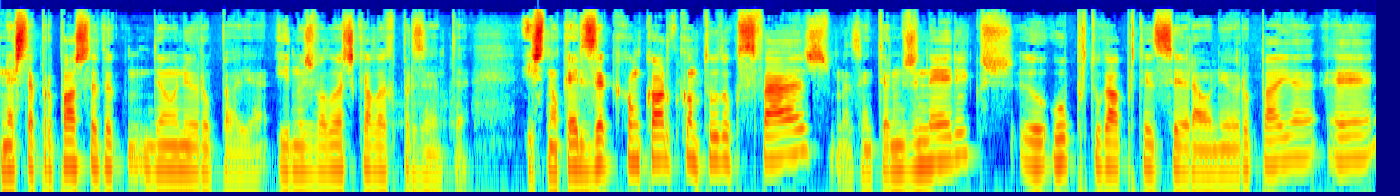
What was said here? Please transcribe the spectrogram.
nesta proposta da, da, União Europeia e nos valores que ela representa. Isto não quer dizer que concordo com tudo o que se faz, mas em termos genéricos, o Portugal pertencer à União Europeia é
